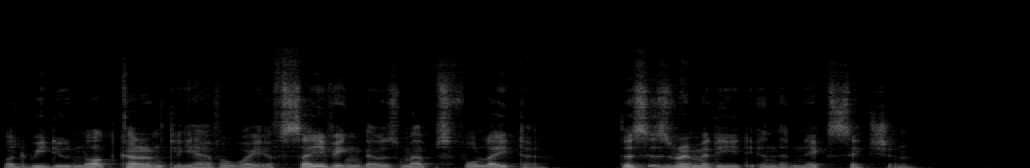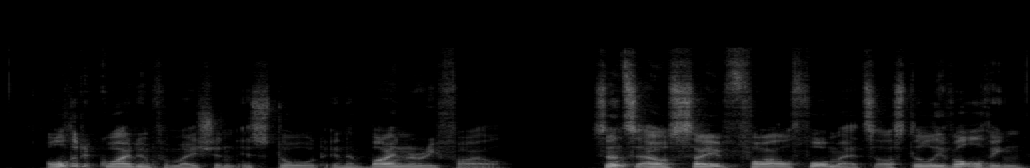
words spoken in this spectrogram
but we do not currently have a way of saving those maps for later. This is remedied in the next section. All the required information is stored in a binary file. Since our save file formats are still evolving,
